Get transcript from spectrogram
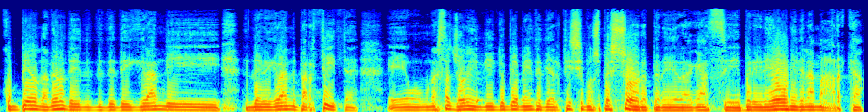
compiendo davvero dei, dei, dei grandi, delle grandi partite partite e una stagione indubbiamente di altissimo spessore per i ragazzi, per i leoni della marca.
